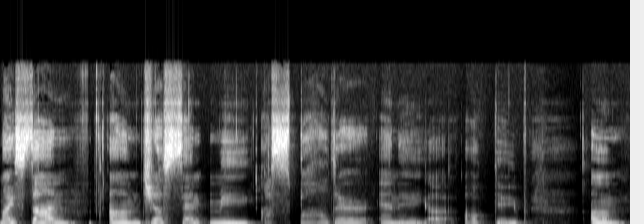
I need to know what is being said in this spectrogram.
my son um, just sent me a Spalter and a uh, oh Gabe, um,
